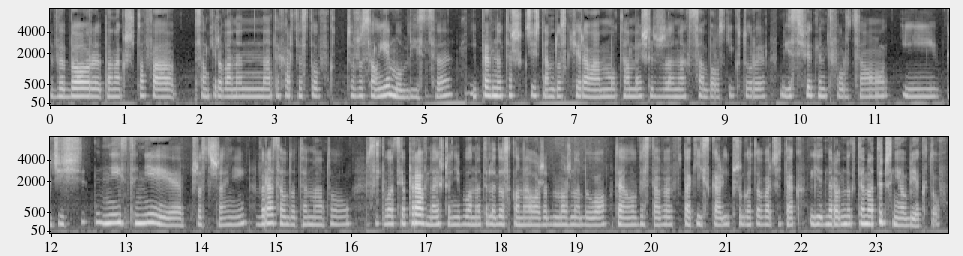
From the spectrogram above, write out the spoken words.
wybory pana Krzysztofa są kierowane na tych artystów, którzy są jemu bliscy. I pewno też gdzieś tam doskwierała mu ta myśl, że Nacht Samborski, który jest świetnym twórcą i gdzieś nie istnieje przestrzeni, wracał do tematu. Sytuacja prawna jeszcze nie była na tyle doskonała, żeby można było tę wystawę w takiej skali przygotować i tak jednorodnych tematycznie obiektów.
